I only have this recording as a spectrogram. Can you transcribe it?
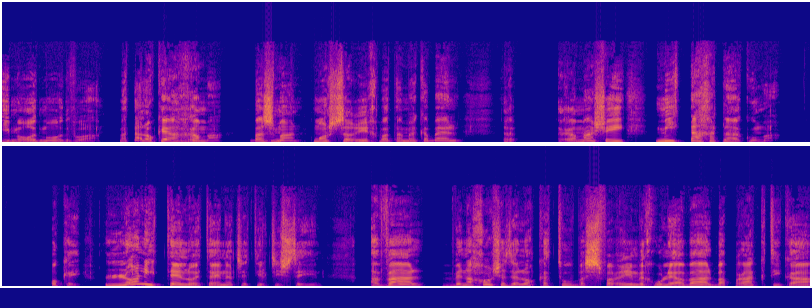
היא מאוד מאוד גבוהה. ואתה לוקח רמה בזמן, כמו שצריך, ואתה מקבל רמה שהיא מתחת לעקומה. אוקיי, לא ניתן לו את האנצטילטיסטאין, אבל, ונכון שזה לא כתוב בספרים וכולי, אבל בפרקטיקה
